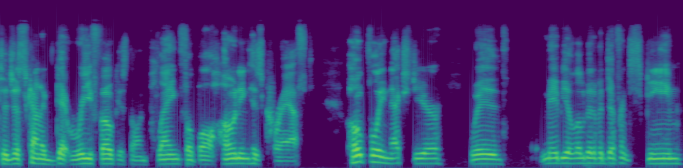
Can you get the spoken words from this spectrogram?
to just kind of get refocused on playing football, honing his craft. Hopefully next year with maybe a little bit of a different scheme,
